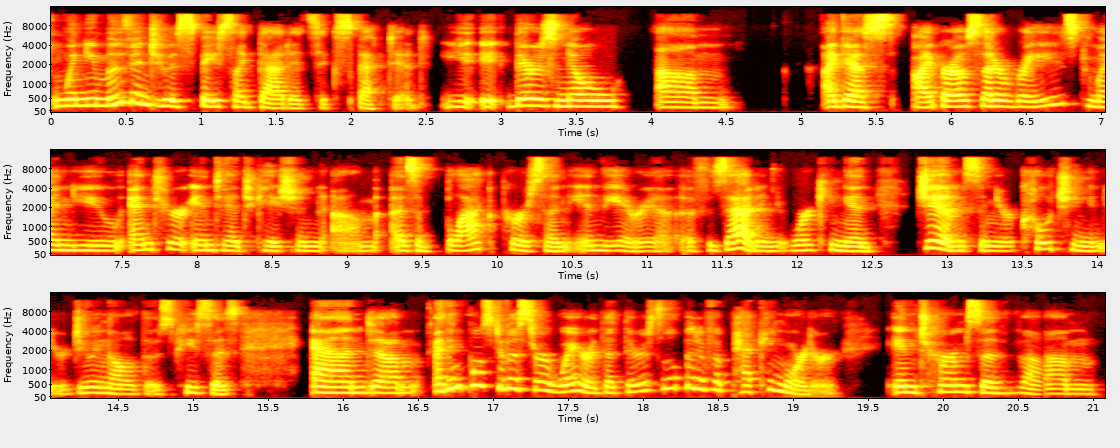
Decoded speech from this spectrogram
when you move into a space like that, it's expected. You, it, there's no, um, I guess, eyebrows that are raised when you enter into education um, as a Black person in the area of phys ed and you're working in gyms and you're coaching and you're doing all of those pieces. And um, I think most of us are aware that there's a little bit of a pecking order in terms of um,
